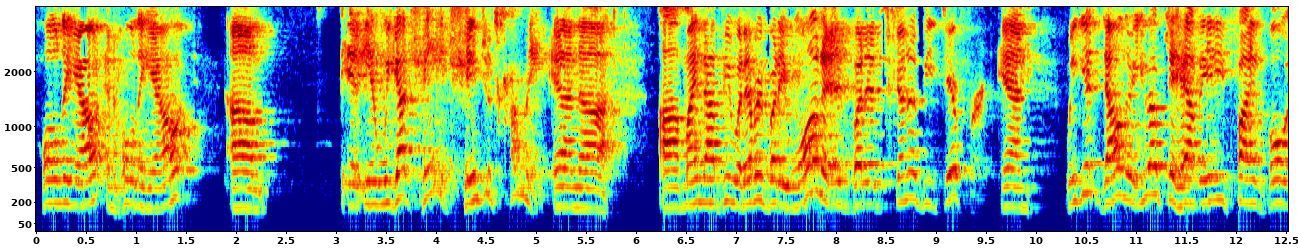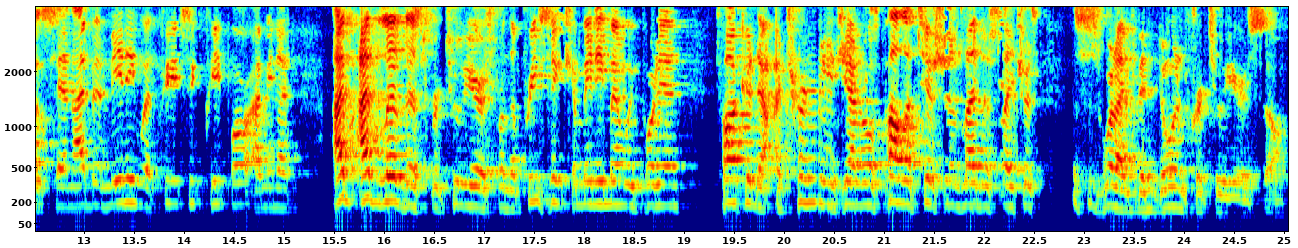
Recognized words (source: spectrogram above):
holding out, and holding out. Um, and, and we got change. Change is coming, and. Uh, uh, might not be what everybody wanted, but it's going to be different. And we get down there, you have to have 85 votes. And I've been meeting with precinct people. I mean, I, I've, I've lived this for two years, from the precinct committeemen we put in, talking to attorney generals, politicians, legislatures. This is what I've been doing for two years, so.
